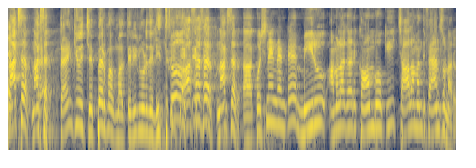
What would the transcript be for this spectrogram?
నాకు సార్ నాకు సార్. థ్యాంక్ యూ చెప్పారు మాకు మాకు తెలియని కూడా తెలియదు. సో ఆ, సార్ సార్ నాకు సార్ క్వశ్చన్ ఏంటంటే మీరు అమలా గారి కాంబోకి చాలా మంది ఫ్యాన్స్ ఉన్నారు.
